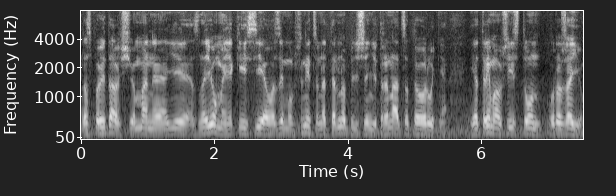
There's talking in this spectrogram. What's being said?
Розповідав, що в мене є знайомий, який сіяв озиму пшеницю на Тернопільщині 13 грудня і отримав 6 тонн урожаю.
